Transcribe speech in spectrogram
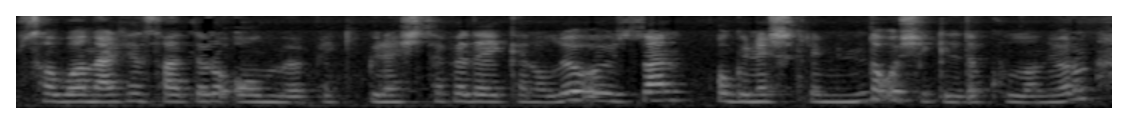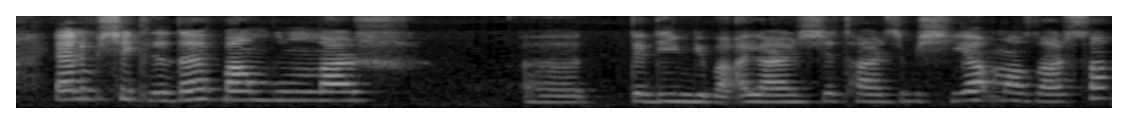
sabahın erken saatleri olmuyor pek. Güneş tepedeyken oluyor. O yüzden o güneş kremini de o şekilde kullanıyorum. Yani bir şekilde ben bunlar e, dediğim gibi alerji tarzı bir şey yapmazlarsa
